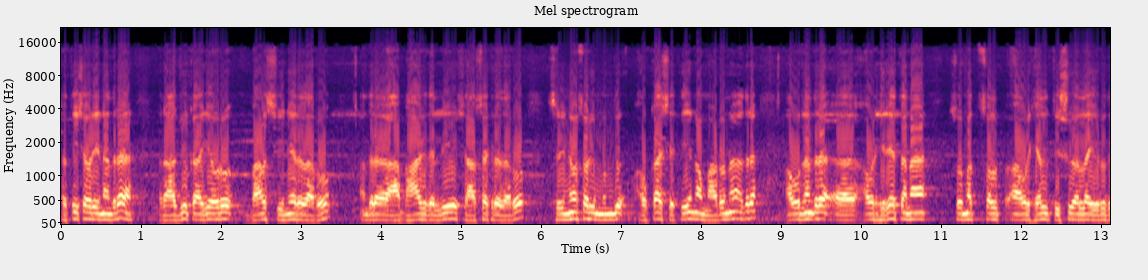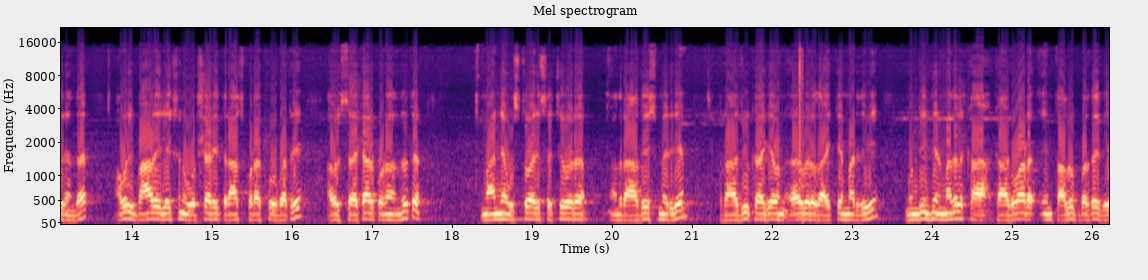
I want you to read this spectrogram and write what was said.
ಸತೀಶ್ ಅವ್ರು ಏನಂದ್ರೆ ರಾಜು ಕಾಗೆಯವರು ಭಾಳ ಸೀನಿಯರ್ ಅದಾರು ಅಂದ್ರೆ ಆ ಭಾಗದಲ್ಲಿ ಶಾಸಕರು ಅದಾರು ಶ್ರೀನಿವಾಸ್ ಅವ್ರಿಗೆ ಮುಂದೆ ಅವಕಾಶ ಐತಿ, ನಾವು ಮಾಡೋಣ. ಆದರೆ ಅವ್ರನ್ನಂದ್ರೆ ಅವ್ರ ಹಿರಿಯತನ, ಸೊ ಮತ್ತು ಸ್ವಲ್ಪ ಅವ್ರ ಹೆಲ್ತ್ ಇಶ್ಯೂ ಎಲ್ಲ ಇರೋದ್ರಿಂದ ಅವ್ರಿಗೆ ಭಾಳ ಇಲೆಕ್ಷನ್ ವರ್ಷಾಡಿ ತ್ರಾಸು ಕೊಡಕ್ಕೆ ಹೋಗ್ಬೇಡ್ರಿ ಅವ್ರಿಗೆ ಸಹಕಾರ ಕೊಡೋ ಅಂದ್ರೆ ಮಾನ್ಯ ಉಸ್ತುವಾರಿ ಸಚಿವರ ಅಂದ್ರೆ ಆದೇಶ ಮೇರೆಗೆ ರಾಜು ಕಾಗೆ ಅವ್ನ ಅವಿರೋಧ ಆಯ್ಕೆ ಮಾಡಿದ್ದೀವಿ ಮುಂದಿನ ದಿನ ಮೊದಲು ಕಾ, ಕಾಗವಾಡ ಏನು ತಾಲೂಕು ಬರ್ತೈತಿ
